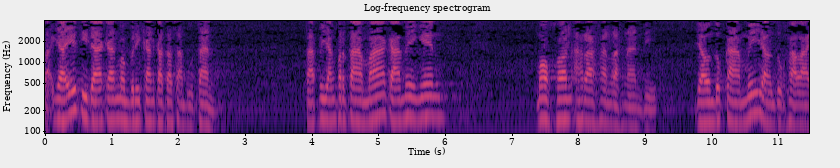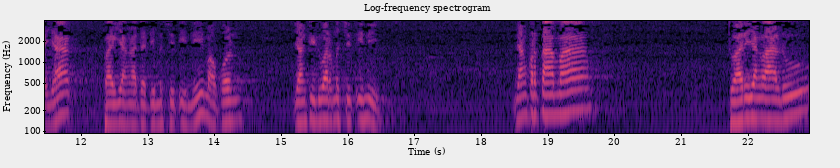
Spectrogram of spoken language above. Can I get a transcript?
Pak Kiai tidak akan memberikan kata sambutan. Tapi yang pertama kami ingin mohon arahanlah nanti. Ya untuk kami, ya untuk halayak, baik yang ada di masjid ini maupun yang di luar masjid ini yang pertama Dua hari yang lalu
